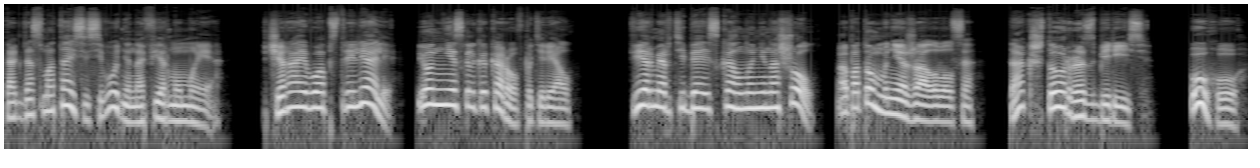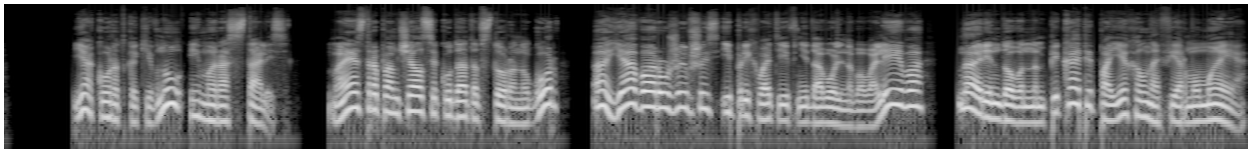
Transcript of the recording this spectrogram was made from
«Тогда смотайся сегодня на ферму Мэя. Вчера его обстреляли, и он несколько коров потерял. Фермер тебя искал, но не нашел, а потом мне жаловался. Так что разберись». «Уху». Я коротко кивнул, и мы расстались. Маэстро помчался куда-то в сторону гор, а я, вооружившись и прихватив недовольного Валеева, на арендованном пикапе поехал на ферму Мэя.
